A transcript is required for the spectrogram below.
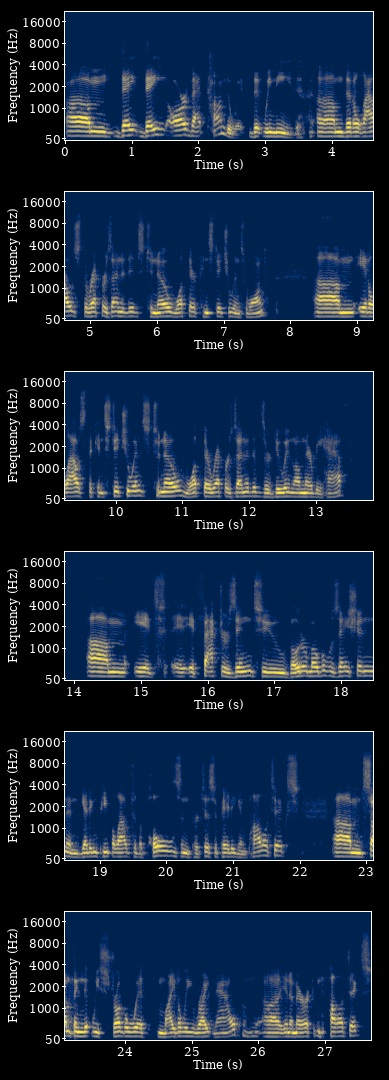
um, they they are that conduit that we need um, that allows the representatives to know what their constituents want. Um, it allows the constituents to know what their representatives are doing on their behalf. Um, it, it factors into voter mobilization and getting people out to the polls and participating in politics. Um, something that we struggle with mightily right now uh, in American politics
